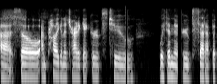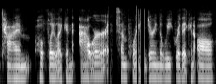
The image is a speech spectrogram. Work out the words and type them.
Uh, so I'm probably going to try to get groups to within the group set up a time, hopefully like an hour at some point during the week where they can all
